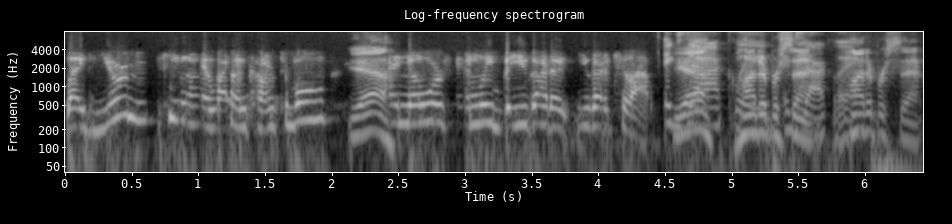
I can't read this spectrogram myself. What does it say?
like you're making my life uncomfortable. Yeah. I know we're family, but you gotta you gotta chill out. Exactly, hundred percent, hundred percent.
